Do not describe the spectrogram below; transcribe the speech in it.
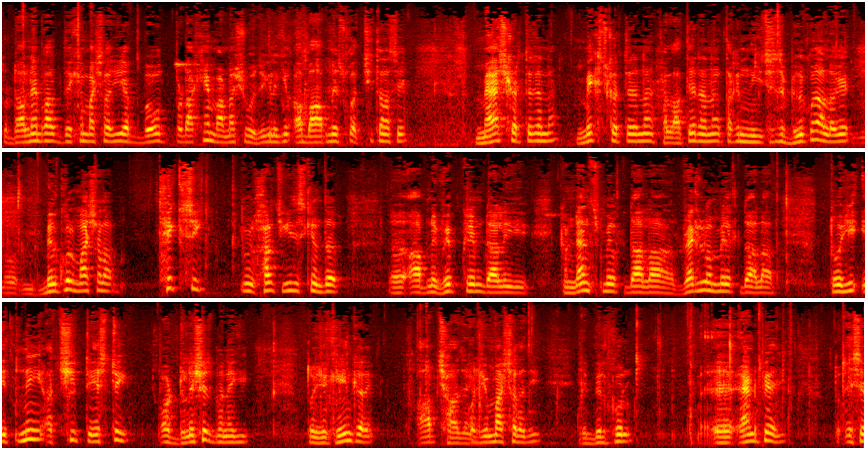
तो डालने के बाद देखें माशाल्लाह जी अब बहुत पटाखे मारना शुरू हो जाएगी लेकिन अब आपने इसको अच्छी तरह से मैश करते रहना मिक्स करते रहना हिलाते रहना ताकि नीचे से बिल्कुल ना लगे। बिल्कुल माशाल्लाह थिक सी हर चीज़ इसके अंदर आपने विप क्रीम डाली कंडेंस मिल्क डाला रेगुलर मिल्क डाला तो ये इतनी अच्छी टेस्टी और डिलीशियस बनेगी तो यकीन करें आप छा जाएँ और ये माशाल्लाह जी ये बिल्कुल एंड पे है जी। तो इसे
